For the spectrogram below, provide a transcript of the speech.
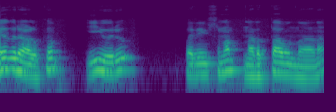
ഏതൊരാൾക്കും ഈ ഒരു പരീക്ഷണം നടത്താവുന്നതാണ്.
